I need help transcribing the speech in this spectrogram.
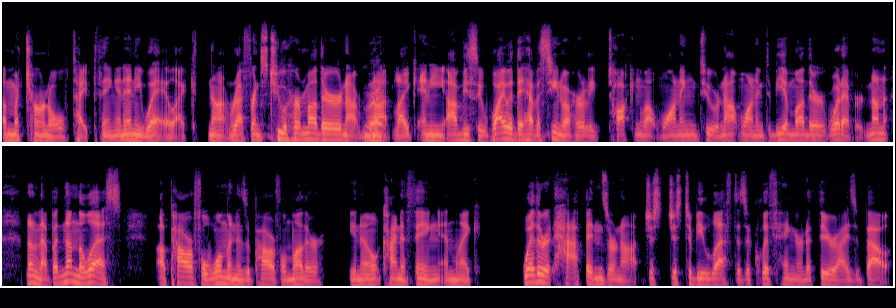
a maternal type thing in any way, like not reference to her mother, not Right. not like any obviously why would they have a scene about her like, talking about wanting to or not wanting to be a mother, whatever. None none of that. But nonetheless, a powerful woman is a powerful mother, you know, kind of thing. And like whether it happens or not, just just to be left as a cliffhanger to theorize about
